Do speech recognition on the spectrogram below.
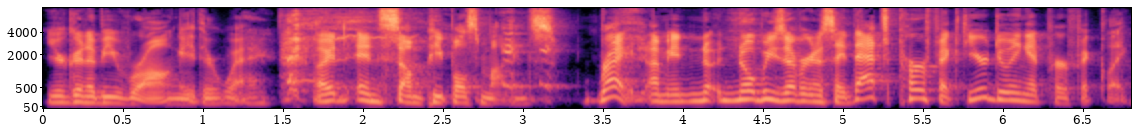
you're going to be wrong either way in some people's minds. Right. I mean, no, nobody's ever going to say, that's perfect. You're doing it perfectly.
